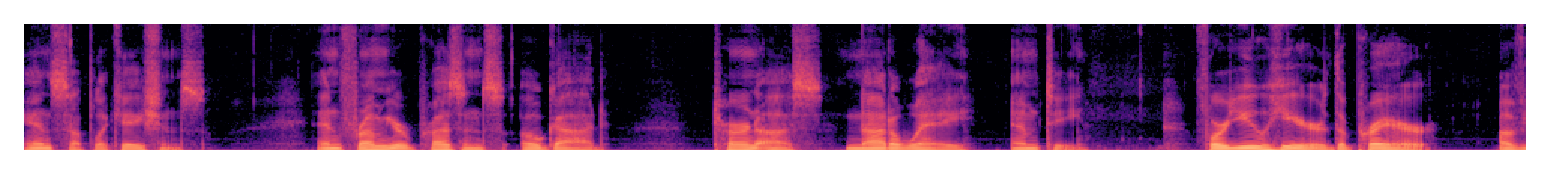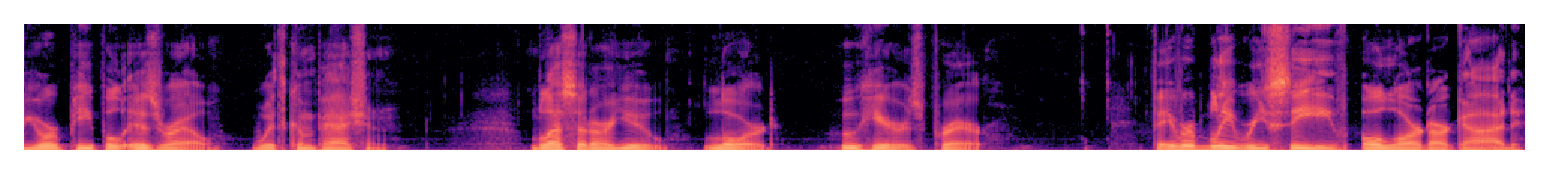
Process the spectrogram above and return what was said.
and supplications. And from your presence, O God, Turn us not away empty. For you hear the prayer of your people Israel with compassion. Blessed are you, Lord, who hears prayer. Favorably receive, O Lord our God,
